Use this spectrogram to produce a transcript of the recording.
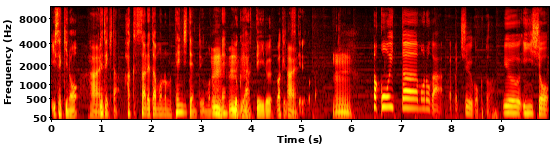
遺跡のはい。出てきた、発掘されたものの展示展というものをね、うんうんうん。よくやっているわけですけれども、うん。まあ、こういったものがやっぱり中国という印象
